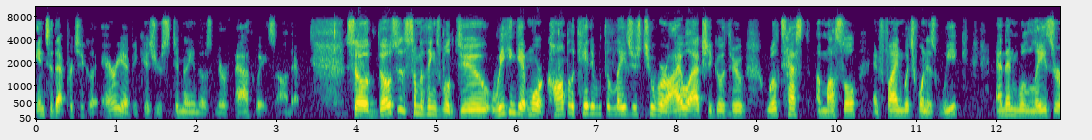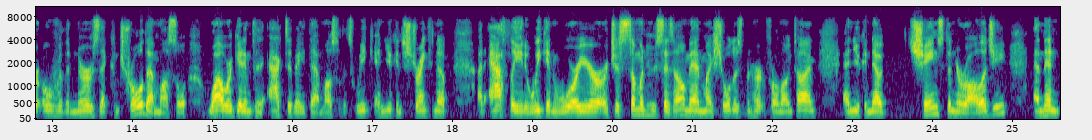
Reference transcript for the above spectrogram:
into that particular area because you're stimulating those nerve pathways on there. So those are some of the things we'll do. We can get more complicated with the lasers too, where I will actually go through, we'll test a muscle and find which one is weak, and then we'll laser over the nerves that control that muscle while we're getting to activate that muscle that's weak. And you can strengthen up an athlete, a weekend warrior, or just someone who says, "Oh man, my shoulder's been hurt for a long time," and you can now change the neurology and then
